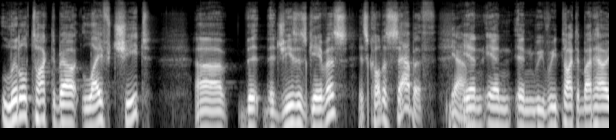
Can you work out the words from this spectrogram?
little talked about life cheat uh, that, that Jesus gave us. It's called a Sabbath. Yeah. And and and we we talked about how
